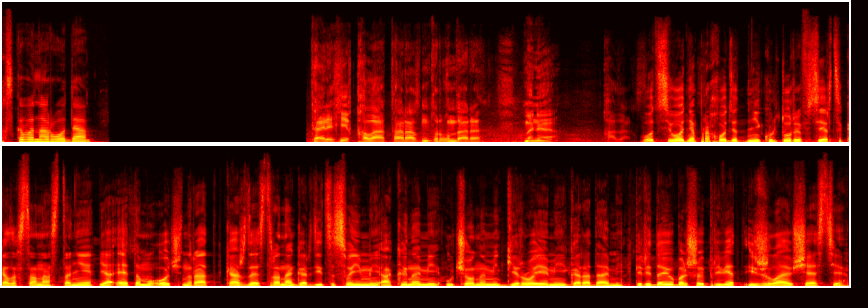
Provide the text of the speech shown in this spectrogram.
казахского народа. Вот сегодня проходят Дни культуры в сердце Казахстана Астане. Я этому очень рад. Каждая страна гордится своими акынами, учеными, героями и городами. Передаю большой привет и желаю счастья.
